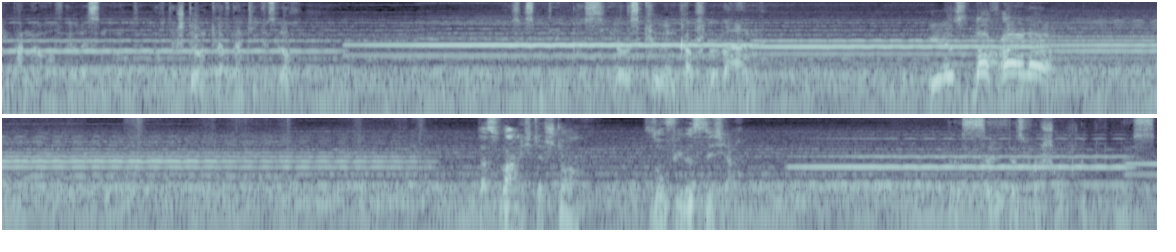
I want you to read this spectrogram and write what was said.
Die Wange aufgerissen und auf der Stirn klafft ein tiefes Loch. Was ist mit ihm passiert? Los, kühlen Kopf bewahren. Hier ist noch einer! Das war nicht der Sturm. So viel ist sicher. Das Zelt, das verschont geblieben ist,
